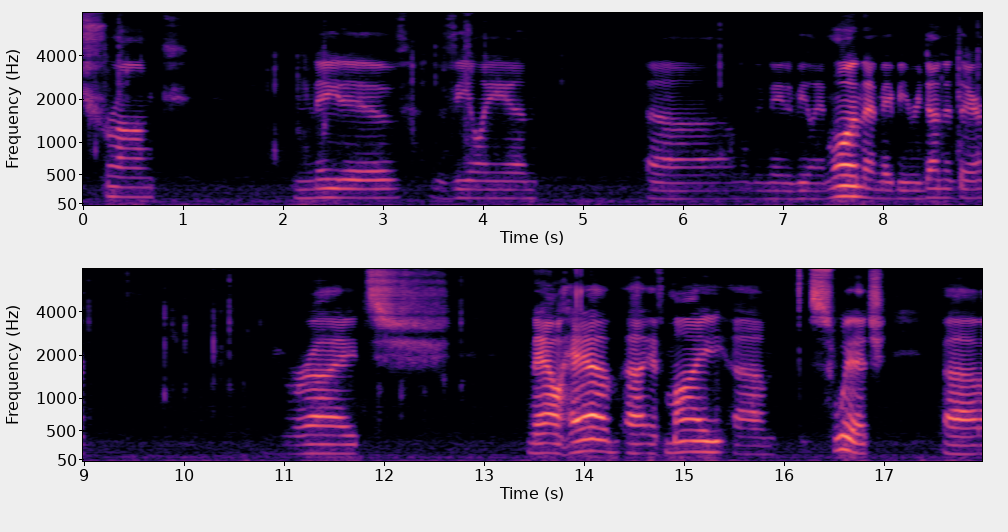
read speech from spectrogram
trunk, native, VLAN. Uh, we'll do native VLAN 1. That may be redundant there. Right. Now have, uh, if my um, switch uh,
